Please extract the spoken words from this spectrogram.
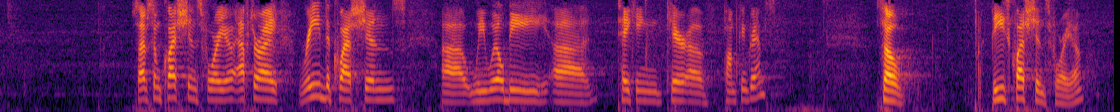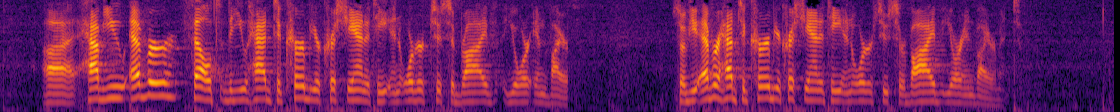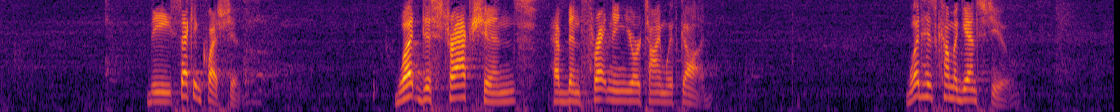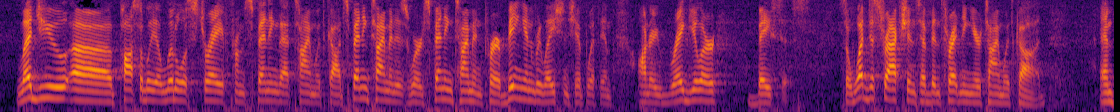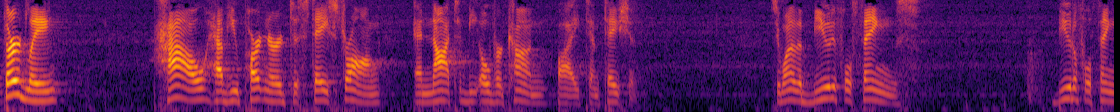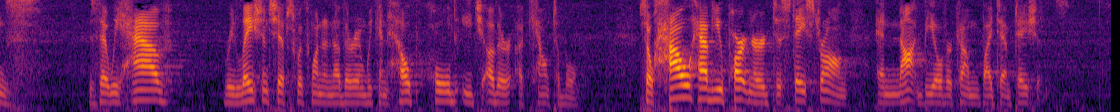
So I have some questions for you. After I read the questions, uh, we will be uh, taking care of pumpkin grams. So, these questions for you. Uh, have you ever felt that you had to curb your Christianity in order to survive your environment? So, have you ever had to curb your Christianity in order to survive your environment? The second question What distractions have been threatening your time with God? What has come against you? led you uh, possibly a little astray from spending that time with God, spending time in His Word, spending time in prayer, being in relationship with Him on a regular basis. So, what distractions have been threatening your time with God? And thirdly, how have you partnered to stay strong and not be overcome by temptation? See, one of the beautiful things, beautiful things, is that we have relationships with one another and we can help hold each other accountable. So, how have you partnered to stay strong and not be overcome by temptations?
